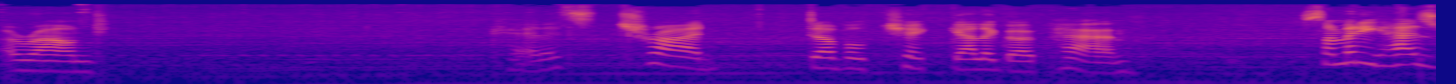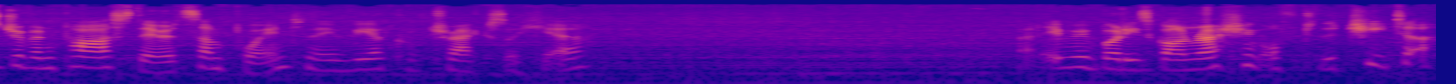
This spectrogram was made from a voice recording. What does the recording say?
around. Okay, let's try double check Galago Pan. Somebody has driven past there at some point. Their vehicle tracks are here. But everybody's gone rushing off to the cheetah.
